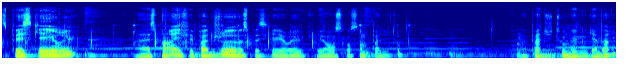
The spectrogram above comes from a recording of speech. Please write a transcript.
Space Kairu Ouais, c'est pareil, il fait pas de jeu, Space Kairu, et puis on se ressemble pas du tout. On n'a pas du tout le même gabarit.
